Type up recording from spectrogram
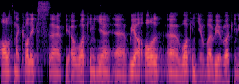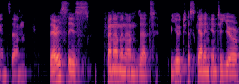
all of my colleagues uh, we are working here uh, we are all uh, working here while we are working. And um, there is this phenomenon that you're just getting into your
